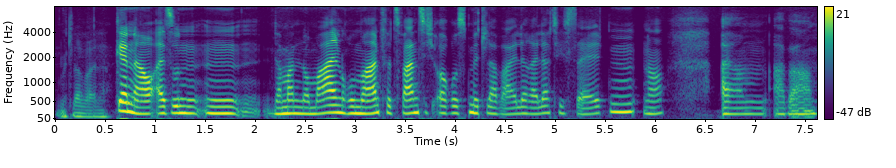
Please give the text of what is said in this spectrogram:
mittlerweile. Genau, also ein, ein, einen normalen Roman für 20 Euro ist mittlerweile relativ selten. Ne? Ähm, aber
